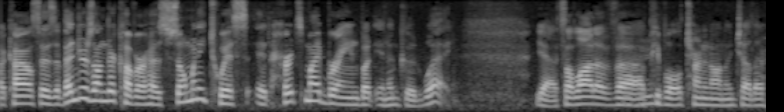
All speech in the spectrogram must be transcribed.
Uh, Kyle says, Avengers Undercover has so many twists, it hurts my brain, but in a good way. Yeah, it's a lot of uh, Mm-hmm. people turning on each other.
